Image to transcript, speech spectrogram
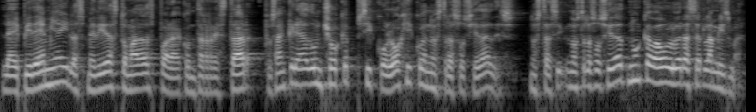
La epidemia y las medidas tomadas para contrarrestar, pues han creado un choque psicológico en nuestras sociedades. Nuestra, nuestra sociedad nunca va a volver a ser la misma.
